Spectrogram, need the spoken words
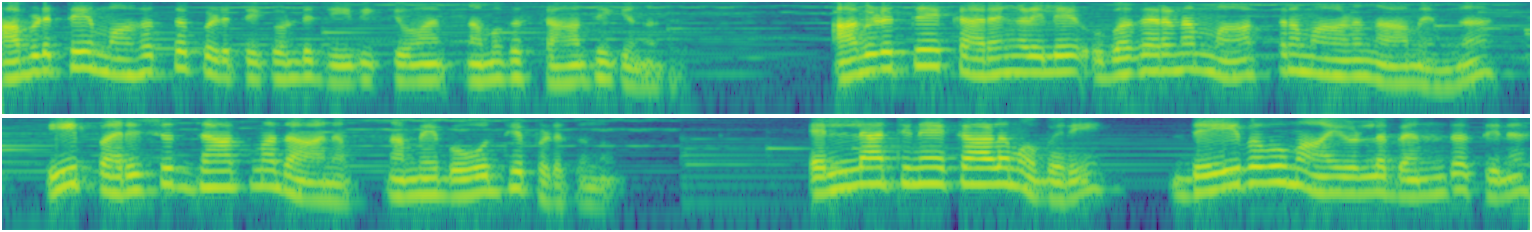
അവിടുത്തെ മഹത്വപ്പെടുത്തിക്കൊണ്ട് ജീവിക്കുവാൻ നമുക്ക് സാധിക്കുന്നത്. അവിടുത്തെ കരങ്ങളിലെ ഉപകരണം മാത്രമാണ് നാം എന്ന് ഈ പരിശുദ്ധാത്മദാനം നമ്മെ ബോധ്യപ്പെടുത്തുന്നു. എല്ലാറ്റിനേക്കാളും ഉപരി ദൈവവുമായുള്ള ബന്ധത്തിന്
